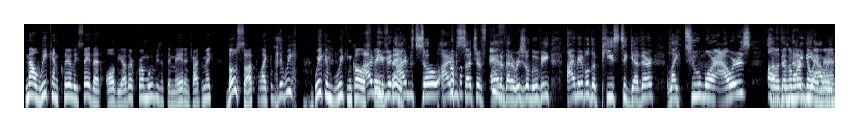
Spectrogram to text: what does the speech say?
now we can clearly say that all the other crow movies that they made and tried to make those suck like we we can we can call it I'm even I'm so I'm such a fan of that original movie. I'm able to piece together like two more hours of Oh, the doesn't 90 work way, hours. man.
